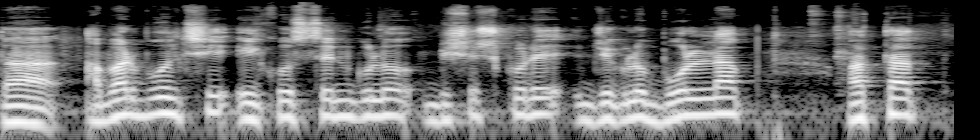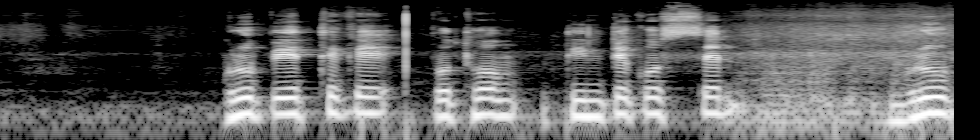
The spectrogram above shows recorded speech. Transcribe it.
তা আবার বলছি, এই কোশ্চেনগুলো বিশেষ করে যেগুলো বললাম, অর্থাৎ গ্রুপ এ থেকে প্রথম তিনটে কোশ্চেন গ্রুপ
